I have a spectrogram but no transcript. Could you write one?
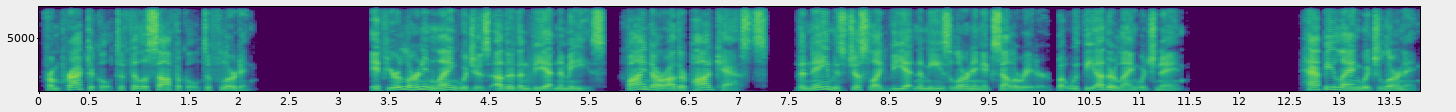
from practical to philosophical to flirting. If you're learning languages other than Vietnamese, find our other podcasts. The name is just like Vietnamese Learning Accelerator but with the other language name. Happy language learning!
